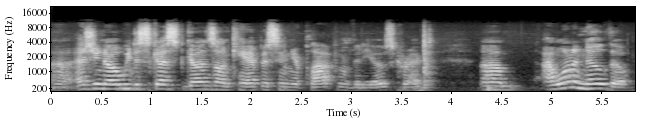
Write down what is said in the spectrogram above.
uh, as you know, we discussed guns on campus in your platform videos, correct? Um, I want to know though,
